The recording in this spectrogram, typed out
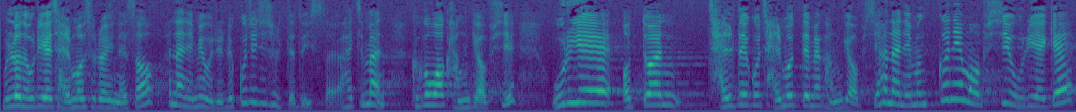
물론 우리의 잘못으로 인해서 하나님이 우리를 꾸짖으실 때도 있어요. 하지만 그거와 관계없이 우리의 어떠한 잘되고 잘못됨에 관계없이 하나님은 끊임없이 우리에게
